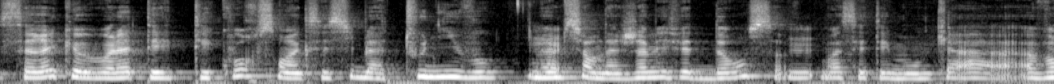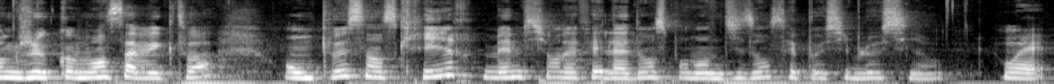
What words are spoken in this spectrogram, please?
c'est vrai que voilà, tes, tes, cours sont accessibles à tout niveau, même si on n'a jamais fait de danse. Mm. Moi, c'était mon cas avant que je commence avec toi. On peut s'inscrire, même si on a fait de la danse pendant 10 ans, c'est possible aussi. Hein. Ouais,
